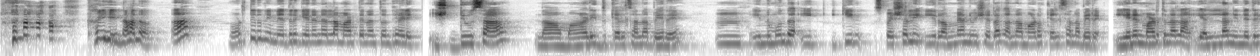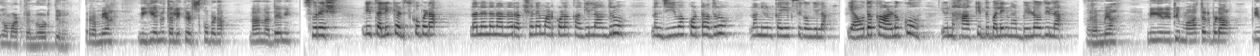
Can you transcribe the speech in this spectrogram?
ಕೈ ನಾನು ಆ? ನೋಡ್ತೀರಿ ನಿನ್ನ ಎದುರಿಗೆ ಏನೇನೆಲ್ಲ ಮಾಡ್ತೇನೆ ಅಂತಂತ ಹೇಳಿ. ಇಷ್ಟು ದಿವಸ ನಾ ಮಾಡಿದ ಕೆಲಸನ ಬೇರೆ ಹ್ಮ್ ಇನ್ನು ಮುಂದೆ ಈ ಈಕಿನ್ ಸ್ಪೆಷಲಿ ಈ ರಮ್ಯಾನ್ ವಿಷಯದಾಗ ನಾ ಮಾಡೋ ಕೆಲಸನ ಬೇರೆ. ಏನೇನ್ ಮಾಡ್ತೀನಲ್ಲ ಎಲ್ಲ ನಿನ್ನ ಎದುರಿಗೆ ಮಾಡ್ತೇನೆ ನೋಡ್ತೀನಿ ರಮ್ಯಾ ನೀ ಏನು ತಲೆ ಕೆಡಿಸ್ಕೋಬೇಡ. ನಾನು ಅದೇನಿ. ಸುರೇಶ್ ನೀ ತಲೆ ಕೆಡಿಸ್ಕೋಬೇಡ. ನನ್ನನ್ನು ನಾನು ರಕ್ಷಣೆ ಮಾಡ್ಕೊಳಕ್ಕಾಗಿಲ್ಲ ಅಂದ್ರು ನನ್ನ ಜೀವ ಕೊಟ್ಟಾದ್ರೂ ನಾನು ಇವನ್ ಕೈಗೆ ಸಿಗೋಂಗಿಲ್ಲ. ಯಾವುದೇ ಕಾರಣಕ್ಕೂ ಇವ್ನು ಹಾಕಿದ ಬಲೆಗೆ ನಾನು ಬೀಳೋದಿಲ್ಲ. ರಮ್ಯಾ ನೀ ಈ ರೀತಿ ಮಾತಾಡ್ಬೇಡ. ನೀ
